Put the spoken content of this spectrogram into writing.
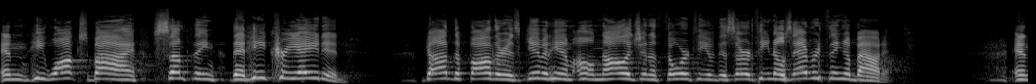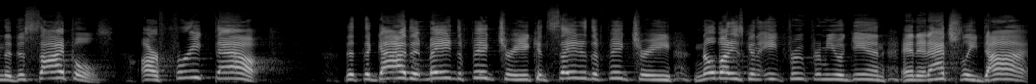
And he walks by something that he created. God the Father has given him all knowledge and authority of this earth. He knows everything about it. And the disciples are freaked out that the guy that made the fig tree can say to the fig tree, Nobody's going to eat fruit from you again, and it actually dies.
